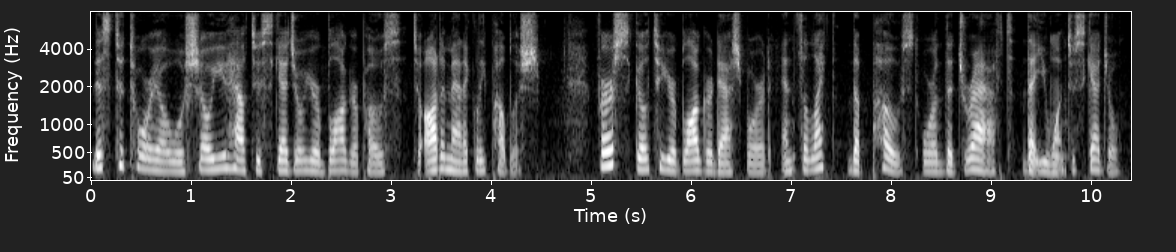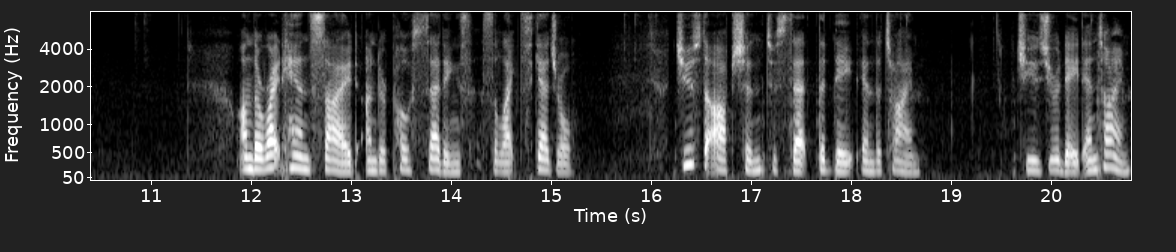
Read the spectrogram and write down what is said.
This tutorial will show you how to schedule your Blogger posts to automatically publish. First, go to your Blogger dashboard and select the post or the draft that you want to schedule. On the right-hand side under Post Settings, select Schedule. Choose the option to set the date and the time. Choose your date and time.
